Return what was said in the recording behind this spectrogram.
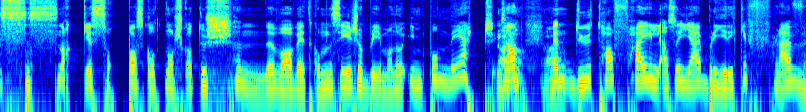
snakke såpass godt norsk at du skjønner hva vedkommende sier, så blir man jo imponert. Ikke sant? ja, ja. Men du tar feil. Altså, jeg blir ikke flau.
